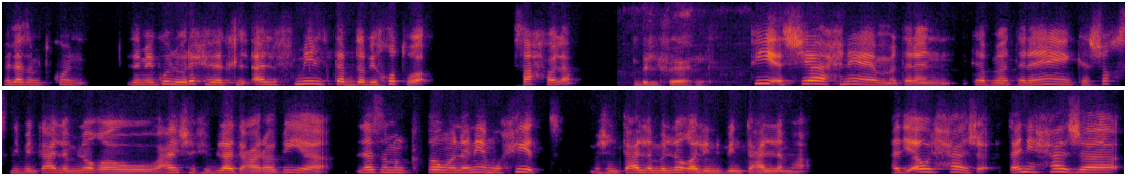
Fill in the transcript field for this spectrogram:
فلازم تكون زي ما يقولوا رحلة الألف ميل تبدأ بخطوة صح ولا؟ بالفعل. في أشياء إحنا مثلا كمثلا كشخص نبي نتعلم لغة وعايشة في بلاد عربية لازم نكون أنا محيط باش نتعلم اللغة اللي نبي نتعلمها. هذه أول حاجة. ثاني حاجة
